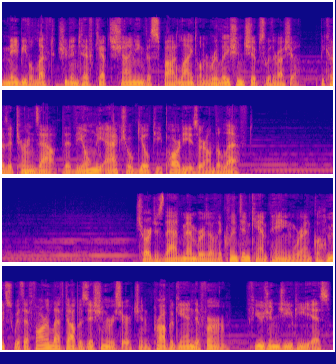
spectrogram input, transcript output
Maybe the left shouldn't have kept shining the spotlight on relationships with Russia, because it turns out that the only actual guilty parties are on the left. Charges that members of the Clinton campaign were in cahoots with a far-left opposition research and propaganda firm, Fusion GPS,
